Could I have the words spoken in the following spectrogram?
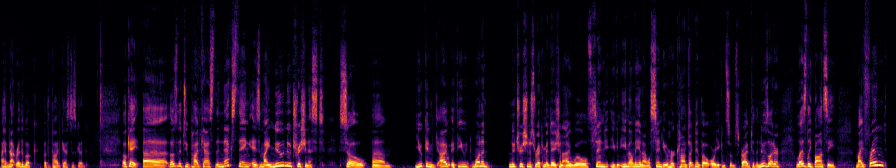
I have not read the book, but the podcast is good. Okay, uh, those are the two podcasts. The next thing is my new nutritionist. So um, you can, I, if you want to nutritionist recommendation, I will send you, you can email me and I will send you her contact info, or you can subscribe to the newsletter. Leslie Bonci, my friend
